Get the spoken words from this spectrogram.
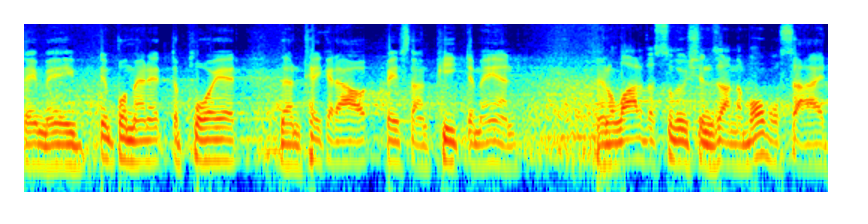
They may implement it, deploy it, then take it out based on peak demand. And a lot of the solutions on the mobile side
